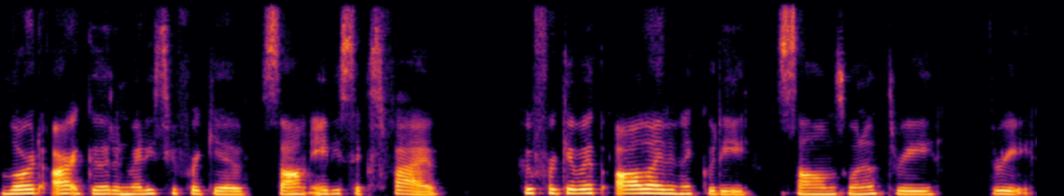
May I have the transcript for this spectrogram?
Lord art good and ready to forgive. Psalm 86 5. Who forgiveth all thine iniquity. Psalms 103:3.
